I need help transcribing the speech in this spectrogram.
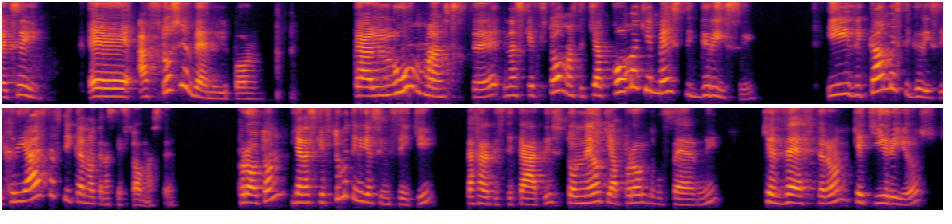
Έτσι. Ε, αυτό συμβαίνει λοιπόν. Καλούμαστε να σκεφτόμαστε και ακόμα και μέσα στην κρίση, ή ειδικά μέσα στην κρίση, χρειάζεται αυτή η ικανότητα να σκεφτόμαστε. Πρώτον, για να σκεφτούμε την ίδια συνθήκη, τα χαρακτηριστικά της, το νέο και απρόβλητο που φέρνει, και δεύτερον και κυρίως,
